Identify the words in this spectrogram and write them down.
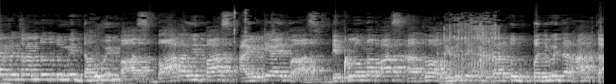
नमस्कार मित्रांनो तुम्ही दहावी पास बारावी pass ITI pass diploma pass अथवा विविध क्षेत्रातून पदवीधर आहात का?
